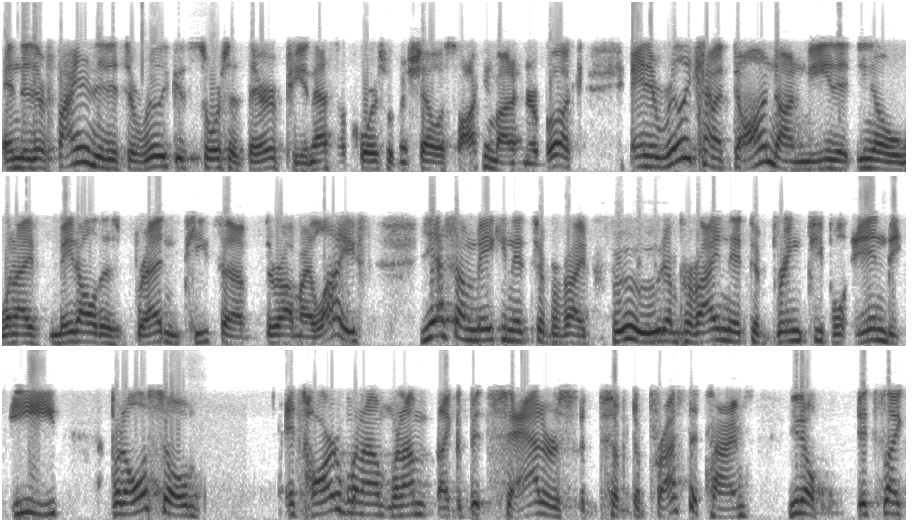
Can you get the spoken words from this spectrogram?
and they're finding that it's a really good source of therapy. And that's, of course, what Michelle was talking about in her book. And it really kind of dawned on me that, you know, when I've made all this bread and pizza throughout my life, yes, I'm making it to provide food, I'm providing it to bring people in to eat, but also it's hard when I'm when I'm like a bit sad or depressed at times. You know, it's like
